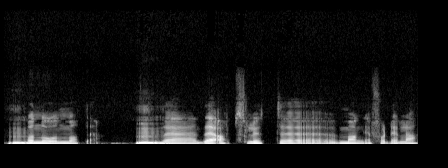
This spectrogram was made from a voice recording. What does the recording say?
på Mm. noen måte. Mm. Det, det er absolutt øh, mange fordeler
